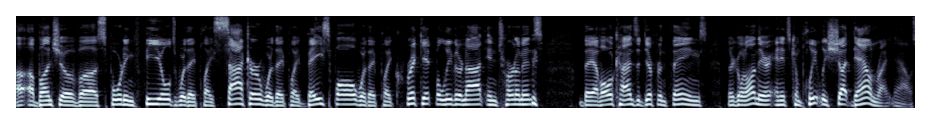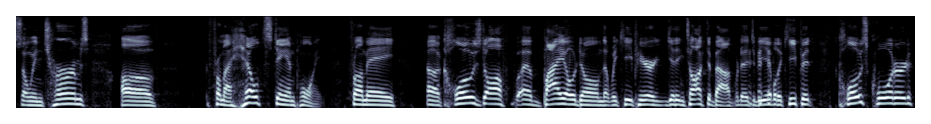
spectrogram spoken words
uh, a bunch of uh, sporting fields where they play soccer, where they play baseball, where they play cricket, believe it or not, in tournaments. They have all kinds of different things that are going on there, and it's completely shut down right now. So, in terms of from a health standpoint, from a uh, closed off uh, biodome that we keep here getting talked about to be able to keep it close quartered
